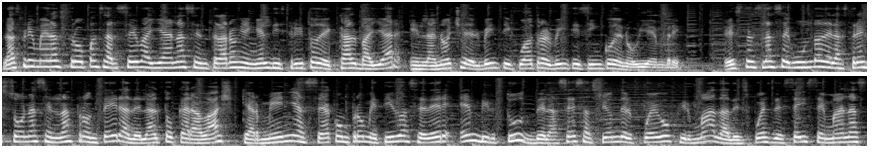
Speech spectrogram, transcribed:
Las primeras tropas arcebayanas entraron en el distrito de Kalbayar en la noche del 24 al 25 de noviembre. Esta es la segunda de las tres zonas en la frontera del Alto Karabaj que Armenia se ha comprometido a ceder en virtud de la cesación del fuego firmada después de seis semanas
